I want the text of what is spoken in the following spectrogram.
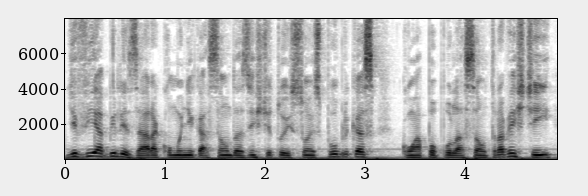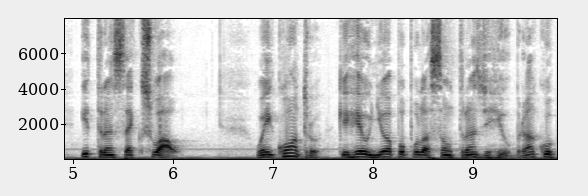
de viabilizar a comunicação das instituições públicas com a população travesti e transexual. O encontro, que reuniu a população trans de Rio Branco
